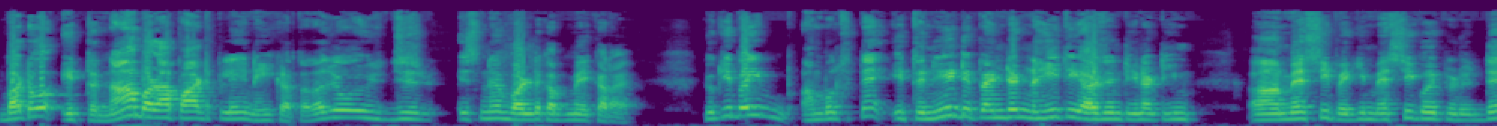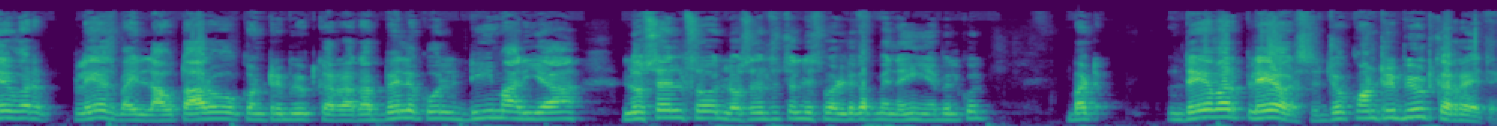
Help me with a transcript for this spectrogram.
बट वो इतना बड़ा पार्ट प्ले नहीं करता था जो इसने वर्ल्ड कप में करा है। क्योंकि भाई, हम बोल सकते हैं, इतनी डिपेंडेंट नहीं थी अर्जेंटीना टीम मेसी पे कि मेसी कोई देवर प्लेयर्स भाई लाउतारो कंट्रीब्यूट कर रहा था, बिल्कुल डी मारिया लोसेल्सो लोसेल्सो चल इस वर्ल्ड कप में नहीं है, बिल्कुल बट देवर प्लेयर्स जो कंट्रीब्यूट कर रहे थे।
